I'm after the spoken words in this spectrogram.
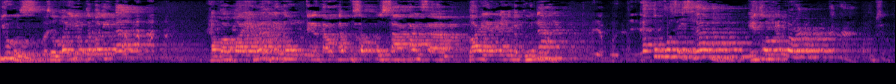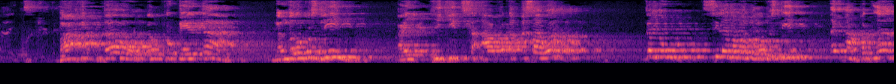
News. So, mainit na balita. Nababayaran itong tinatawag na usap-usapan sa bayan ng Laguna. Patungkol sa Islam, ito ang report. Bakit daw ang propeta ng mga Muslim ay higit sa apat ang asawa? Gayong sila naman mga Muslim ay apat lang.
